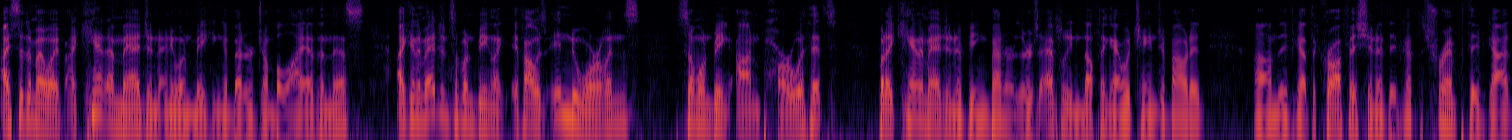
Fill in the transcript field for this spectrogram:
I said to my wife, I can't imagine anyone making a better jambalaya than this. I can imagine someone being like, if I was in New Orleans, someone being on par with it, but I can't imagine it being better. There's absolutely nothing I would change about it. Um, they've got the crawfish in it, they've got the shrimp, they've got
